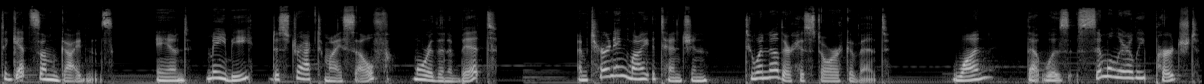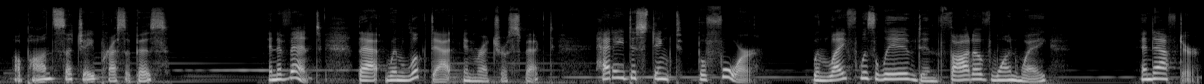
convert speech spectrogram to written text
to get some guidance, and maybe distract myself more than a bit, I'm turning my attention to another historic event, one that was similarly perched upon such a precipice. An event that, when looked at in retrospect, had a distinct before, when life was lived and thought of one way, and after,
